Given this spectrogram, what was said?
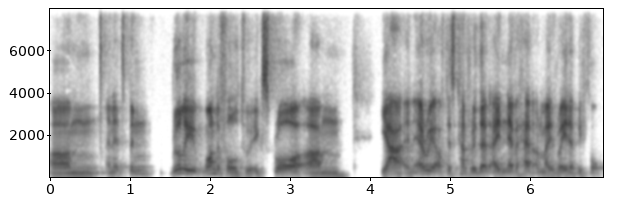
um, and it's been really wonderful to explore, um, yeah, an area of this country that I never had on my radar before.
